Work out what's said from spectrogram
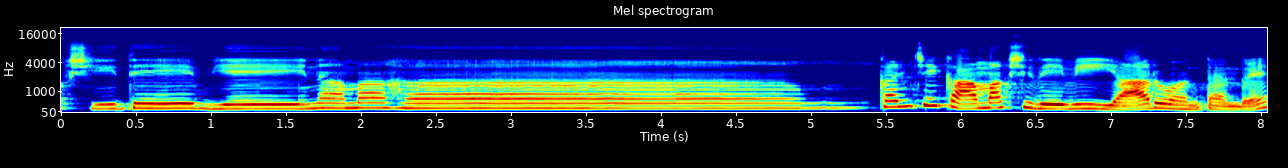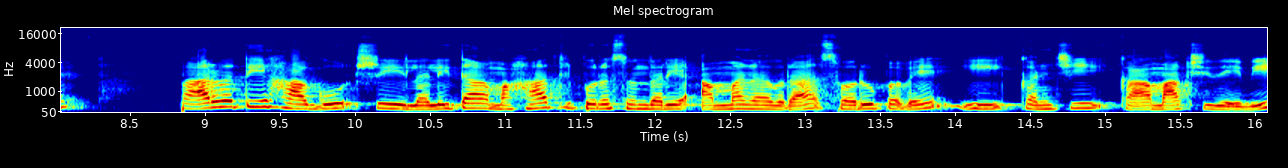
ಕಾಮಾಕ್ಷಿ ದೇವ್ಯೇ ನಮಃ ಕಂಚಿ ಕಾಮಾಕ್ಷಿ ದೇವಿ ಯಾರು ಅಂತಂದರೆ ಪಾರ್ವತಿ ಹಾಗೂ ಶ್ರೀ ಲಲಿತಾ ಮಹಾತ್ರಿಪುರ ಸುಂದರಿ ಅಮ್ಮನವರ ಸ್ವರೂಪವೇ ಈ ಕಂಚಿ ಕಾಮಾಕ್ಷಿ ದೇವಿ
